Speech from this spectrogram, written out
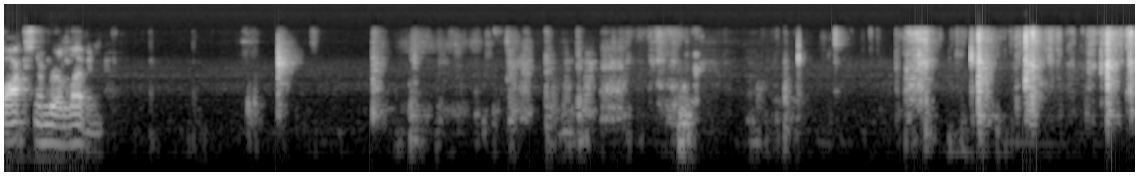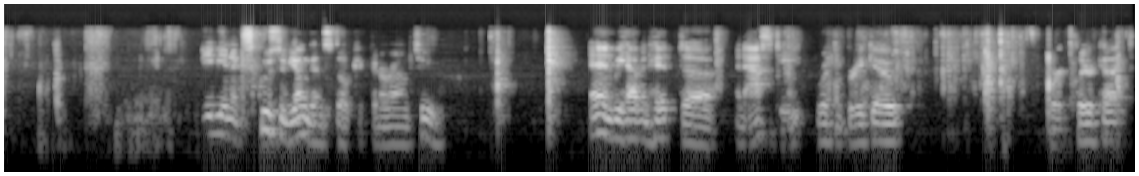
Box number 11. Maybe an exclusive Young Gun still kicking around too. And we haven't hit uh, an acetate, rookie breakout, or a clear cut.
